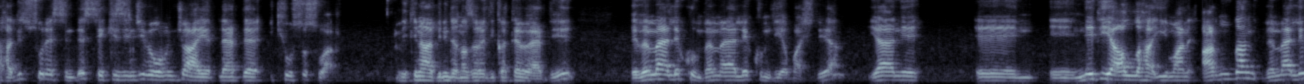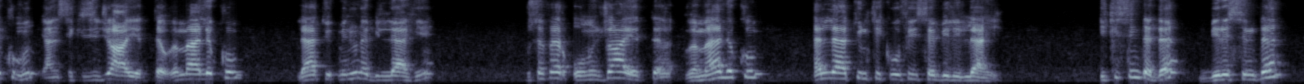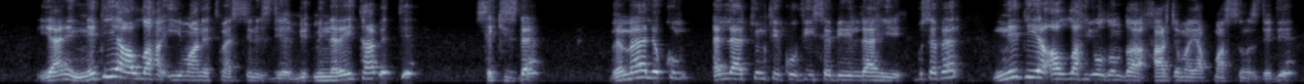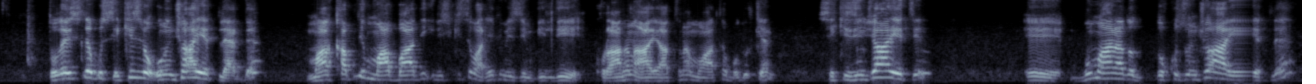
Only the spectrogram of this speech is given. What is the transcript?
Hadis suresinde 8. ve 10. ayetlerde iki husus var. Metin abinin de nazara dikkate verdiği e, ve melekum ve melekum diye başlayan yani e, e, ne diye Allah'a iman ardından ve melekumun yani 8. ayette ve melekum la tu'minune billahi bu sefer 10. ayette ve melekum ella tuntiku fi sebilillahi İkisinde de birisinde yani ne diye Allah'a iman etmezsiniz diye müminlere hitap etti. Sekizde ve melekum ella tuntiku fi sebilillahi bu sefer ne diye Allah yolunda harcama yapmazsınız dedi. Dolayısıyla bu 8 ve 10. ayetlerde makabli mabadi ilişkisi var. Hepimizin bildiği Kur'an'ın ayatına muhatap olurken 8. ayetin e, bu manada 9. ayetle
